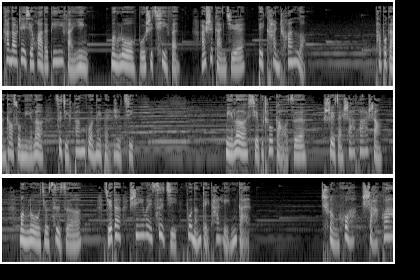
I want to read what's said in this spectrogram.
看到这些话的第一反应，梦露不是气愤，而是感觉被看穿了。她不敢告诉米勒自己翻过那本日记。米勒写不出稿子，睡在沙发上，梦露就自责，觉得是因为自己不能给他灵感。蠢货，傻瓜，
